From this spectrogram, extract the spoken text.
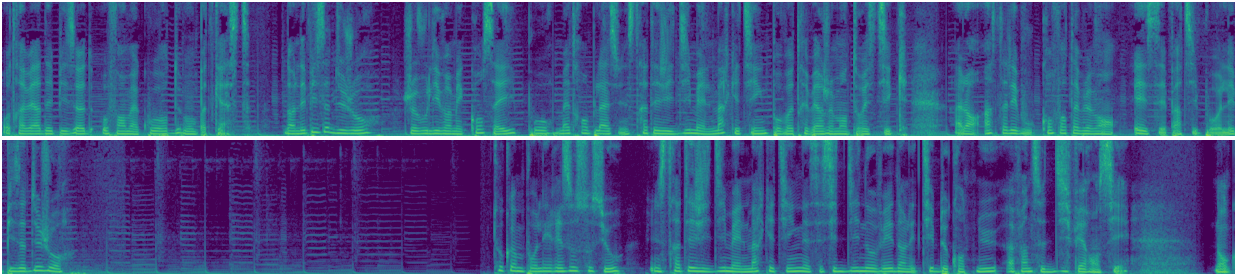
au travers d'épisodes au format court de mon podcast. Dans l'épisode du jour, je vous livre mes conseils pour mettre en place une stratégie d'email marketing pour votre hébergement touristique. Alors installez-vous confortablement et c'est parti pour l'épisode du jour. Tout comme pour les réseaux sociaux, une stratégie d'email marketing nécessite d'innover dans les types de contenus afin de se différencier. Donc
